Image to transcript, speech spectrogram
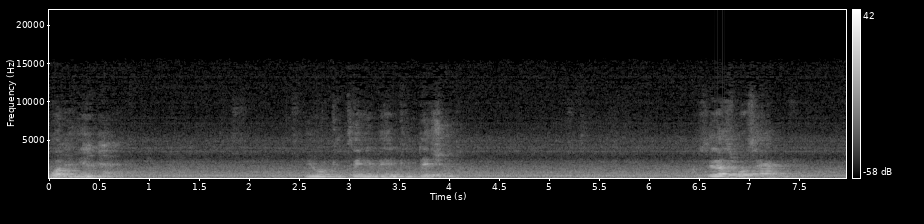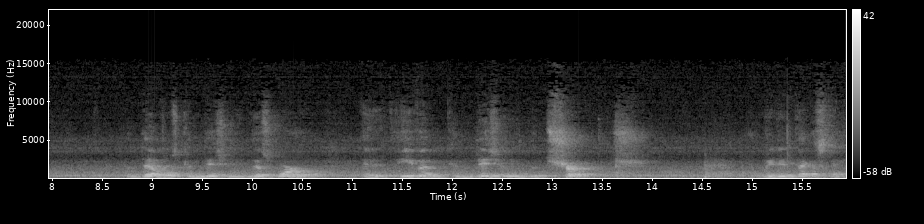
What you want? You will continue being conditioned? See, that's what's happening. The devil's conditioning this world, and it's even conditioning the church. And we need to take a stand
